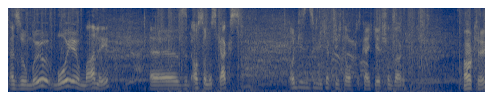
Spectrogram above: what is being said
Also Moe, Moe und Marley äh, sind auch so eine Skax. Und die sind ziemlich heftig drauf, das kann ich dir jetzt schon sagen. Okay.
